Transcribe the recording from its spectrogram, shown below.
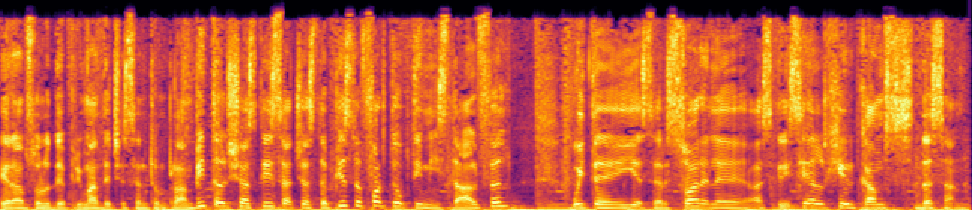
Era absolut deprimat de ce se întâmpla în Beatles și a scris această piesă foarte optimistă. Altfel, uite, iese soarele, a scris el, Here Comes the Sun.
